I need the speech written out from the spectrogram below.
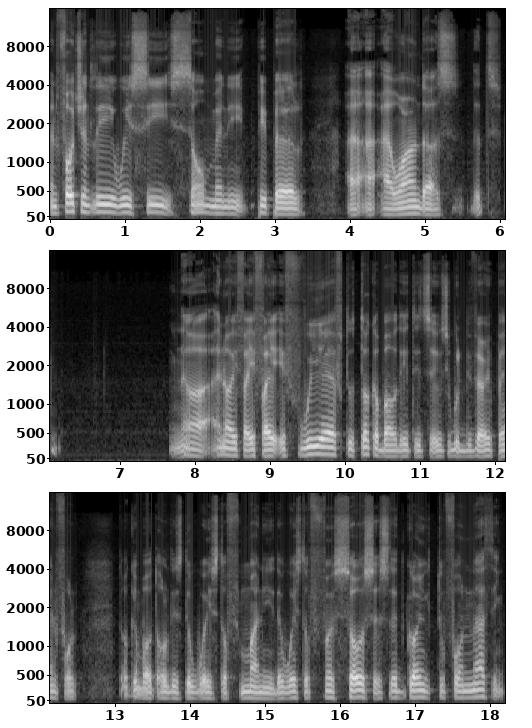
unfortunately we see so many people uh, around us that no, I know if I, if I if we have to talk about it, it's, it will be very painful. Talking about all this, the waste of money, the waste of resources that going to for nothing,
